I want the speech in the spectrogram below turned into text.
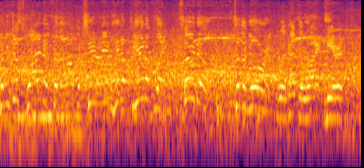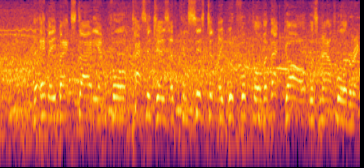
but he just waited for that opportunity and hit it beautifully. 2-0 to the glory. We've had to wait here at the ME Bank Stadium for passages of consistently good football, but that goal was mouth-watering.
